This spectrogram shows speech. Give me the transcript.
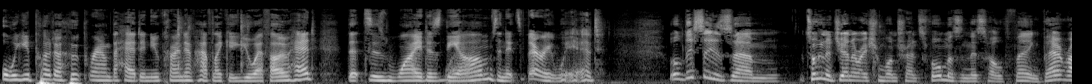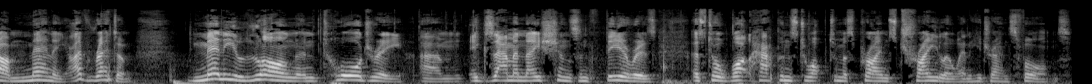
or you put a hoop around the head and you kind of have like a UFO head that's as wide as the arms and it's very weird. Well, this is um, talking to Generation One Transformers and this whole thing. There are many. I've read them. Many long and tawdry um, examinations and theories as to what happens to Optimus Prime's trailer when he transforms.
